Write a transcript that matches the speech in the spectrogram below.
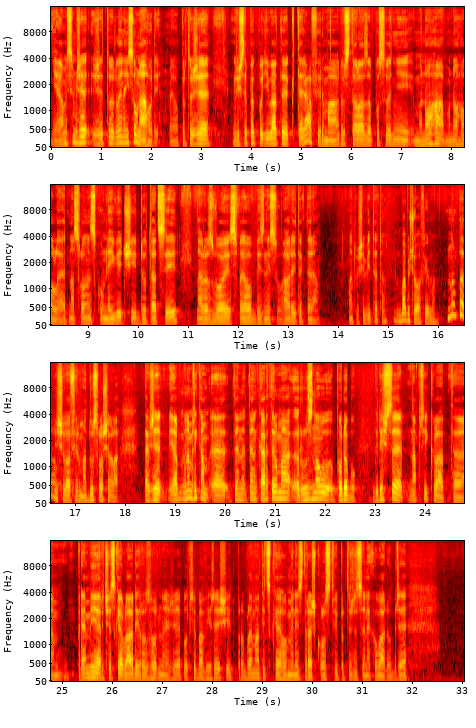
já myslím, že, že tohle nejsou náhody, jo? protože když se pak podíváte, která firma dostala za poslední mnoha, mnoho let na Slovensku největší dotaci na rozvoj svého biznisu. Hádejte, která? Matuši, víte to? Babišová firma. No, Babišová firma, Duslošala. Takže já jenom říkám, eh, ten, ten kartel má různou podobu. Když se například eh, premiér české vlády rozhodne, že je potřeba vyřešit problematického ministra školství, protože se nechová dobře,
